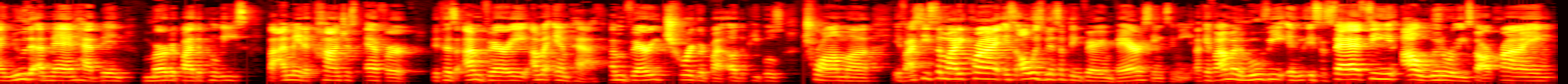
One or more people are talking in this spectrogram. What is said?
I knew that a man had been murdered by the police, but I made a conscious effort because I'm very, I'm an empath. I'm very triggered by other people's trauma. If I see somebody crying, it's always been something very embarrassing to me. Like if I'm in a movie and it's a sad scene, I'll literally start crying.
